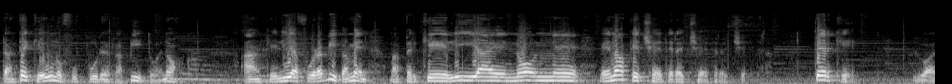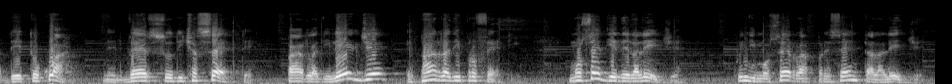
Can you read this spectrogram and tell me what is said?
tant'è che uno fu pure rapito, Enoch. Anche Elia fu rapito, amen, ma perché Elia e non Enoch, eccetera, eccetera, eccetera. Perché? Lo ha detto qua, nel verso 17, parla di legge e parla di profeti. Mosè diede la legge, quindi Mosè rappresenta la legge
